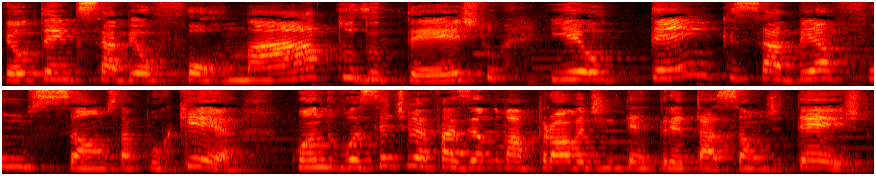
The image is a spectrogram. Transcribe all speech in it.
eu tenho que saber o formato do texto e eu tenho que saber a função. Sabe por quê? Quando você estiver fazendo uma prova de interpretação de texto,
